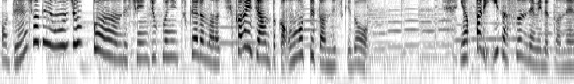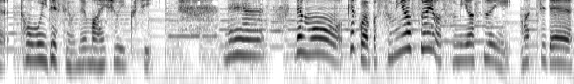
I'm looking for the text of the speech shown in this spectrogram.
あ、電車で40分で新宿に着けるなら近いじゃんとか思ってたんですけど、やっぱりいざ住んでみるとね、遠いですよね、毎週行くし。ねえ。でも、結構やっぱ住みやすいは住みやすい街で、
